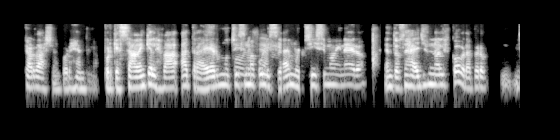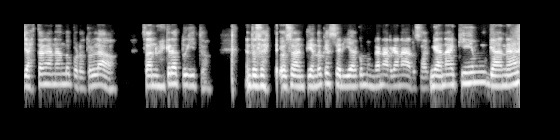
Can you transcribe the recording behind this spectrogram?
Kardashian, por ejemplo porque saben que les va a traer muchísima publicidad. y muchísimo dinero, entonces a ellos no les cobra, pero ya está ganando por otro lado. O sea, no es gratuito. Entonces, o sea, entiendo que sería como un ganar-ganar. O sea, gana Kim, gana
